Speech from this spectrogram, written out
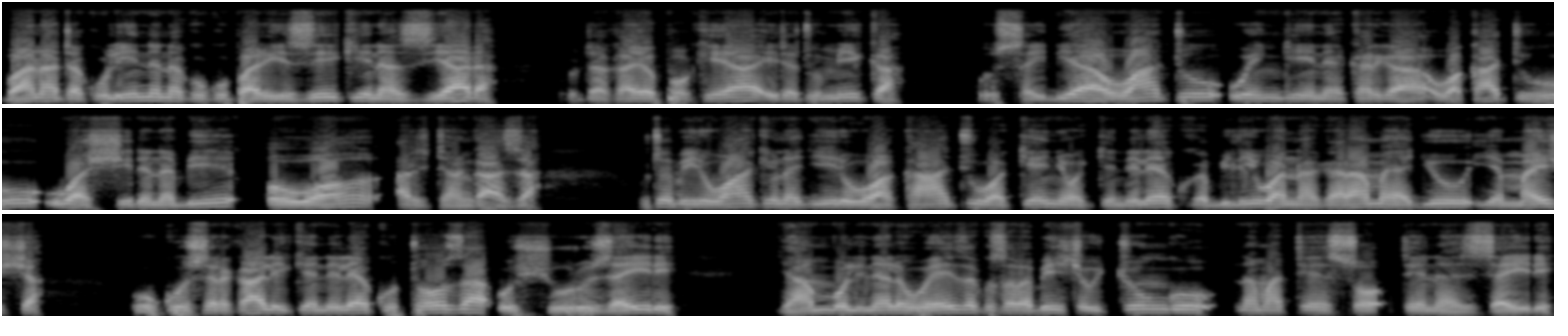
Bwana atakulinda na kukupa riziki na ziada utakayopokea itatumika kusaidia watu wengine katika wakati huu wa shida. Nabii Owol alitangaza. Utabiri wake unajiri wakati wa Kenya wakiendelea kukabiliwa na gharama ya juu ya maisha huku serikali ikiendelea kutoza ushuru zaidi, jambo linaloweza kusababisha uchungu na mateso tena zaidi.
